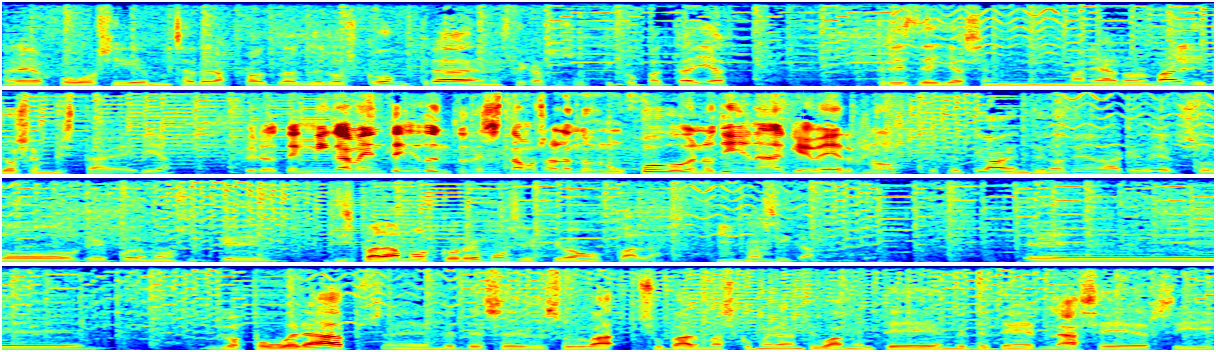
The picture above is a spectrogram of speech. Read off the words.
¿vale? El juego sigue muchas de las pautas de los contra, en este caso son cinco pantallas, tres de ellas en manera normal y dos en vista aérea. Pero técnicamente, Edu, entonces estamos hablando de un juego que no tiene nada que ver, ¿no? Efectivamente, no tiene nada que ver, solo que podemos que disparamos, corremos y esquivamos balas, básicamente. Eh, los power-ups, eh, en vez de ser suba- subarmas como era antiguamente, en vez de tener láseres y,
